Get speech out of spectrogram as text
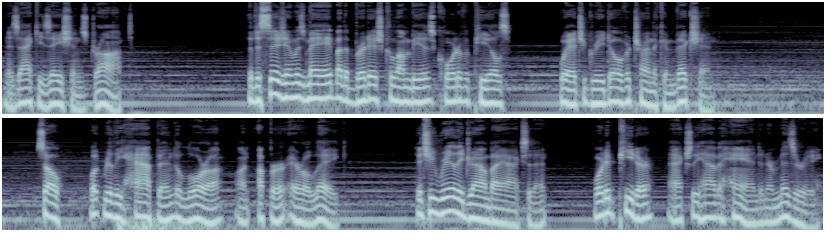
and his accusations dropped. The decision was made by the British Columbia's Court of Appeals, which agreed to overturn the conviction. So, what really happened to Laura on Upper Arrow Lake? Did she really drown by accident, or did Peter actually have a hand in her misery?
